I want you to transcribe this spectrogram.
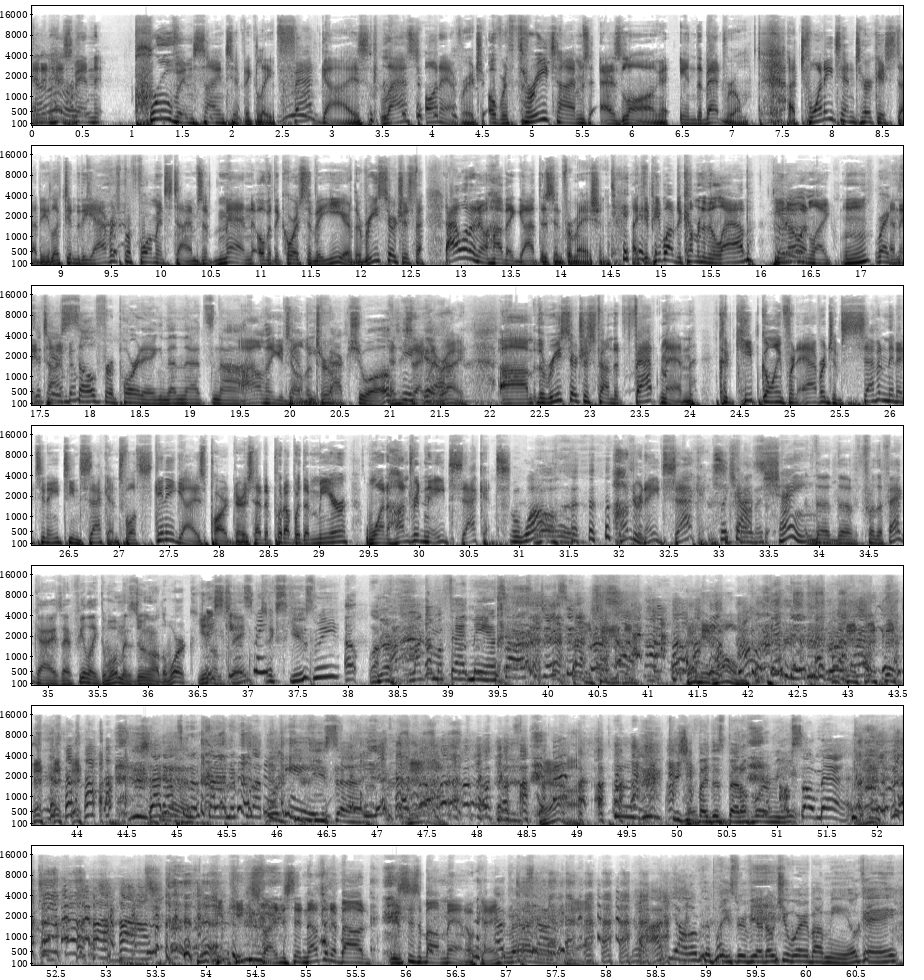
And it has been proven scientifically. Fat guys last on average over three times as long in the bedroom. A 2010 Turkish study looked into the average performance times of men over the course of a year. The researchers found, I want to know how they got this information. Like, did people have to come into the lab, you know, and like, mm, Right, and because they if you're them? self-reporting, then that's not. I don't think you're telling the can't be truth. Factual. That's exactly Yeah. right. Um, the researchers found that fat men could keep going for an average of seven minutes and 18 seconds, while skinny guys' partners had to put up with a mere 108 seconds. Whoa. 108 seconds. Put y'all to shame. The the for the fat guys, I feel like the woman's doing all the work. You know Excuse what I'm saying? me? Excuse me? Oh, well, I- like I'm a fat man. Sorry, Jason. That hit home. Shout out to the fine and fluffy What king. Keke said. Yeah. Keke fight this battle for me. I'm so mad. He, he's fine. He said nothing about, this is about men, okay? Right. No, I'll be all over the place, Rufio. Don't you worry about me, okay?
